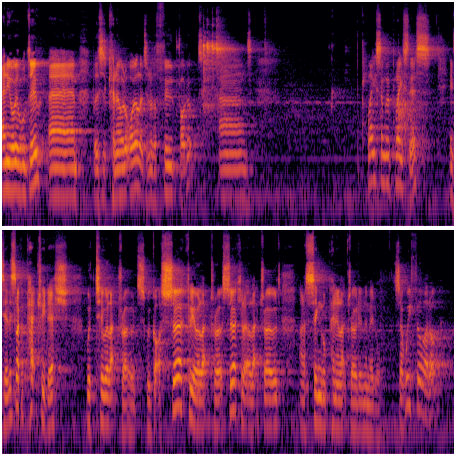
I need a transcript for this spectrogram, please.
Any oil will do, um, but this is canola oil, it's another food product. And the place I'm going to place this into, this is like a Petri dish with two electrodes. We've got a circular electrode, circular electrode and a single pin electrode in the middle. So we fill that up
